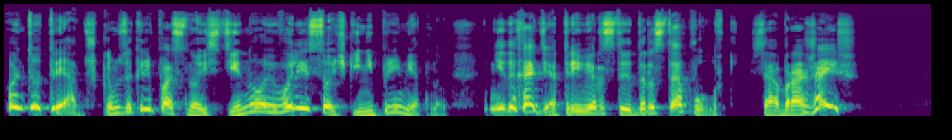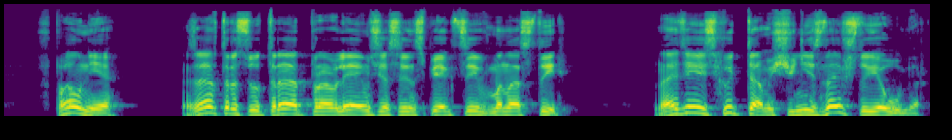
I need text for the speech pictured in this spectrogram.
Он тут рядышком, за крепостной стеной, в лесочке неприметном, не доходя три версты до Ростопуловки. Соображаешь? Вполне. Завтра с утра отправляемся с инспекцией в монастырь. Надеюсь, хоть там еще не знают, что я умер.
